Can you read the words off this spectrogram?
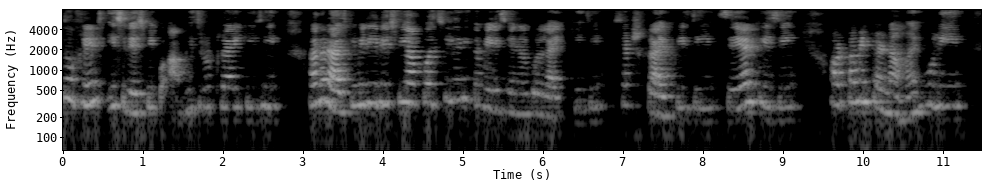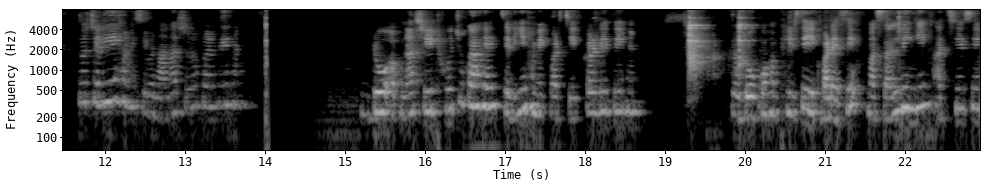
तो फ्रेंड्स इस रेसिपी को आप भी ज़रूर ट्राई कीजिए। अगर आज की मेरी रेसिपी आपको अच्छी लगी तो मेरे चैनल को लाइक कीजिए सब्सक्राइब कीजिए शेयर कीजिए और कमेंट करना मत भूलिए। तो चलिए हम इसे बनाना शुरू करते हैं। डो अपना सेट हो चुका है। चलिए हम एक बार चेक कर लेते हैं। तो डो को हम फिर से एक बार ऐसे मसल लेंगे अच्छे से।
